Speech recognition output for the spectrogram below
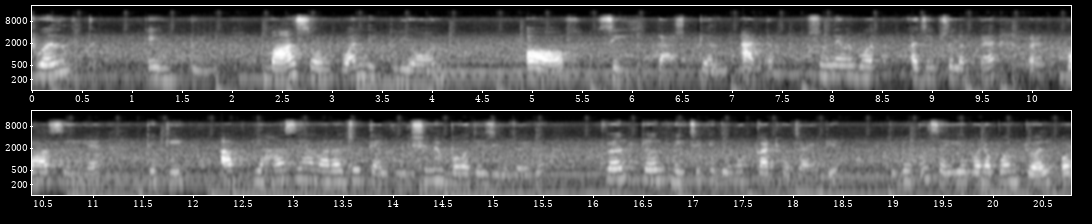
twelfth into mass of one nucleon of C dash twelve atom सुनने में बहुत अजीब सा लगता है, पर बहुत सही है, क्योंकि अब यहाँ से हमारा जो कैलकुलेशन है बहुत ईजी हो जाएगा। ट्वेल्व ट्वेल्व नीचे के दोनों कट हो जाएँगे। जो बिल्कुल सही है वन अपॉइंट ट्वेल्व और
